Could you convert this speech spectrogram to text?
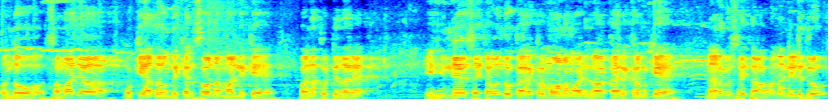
ಒಂದು ಸಮಾಜಮುಖಿಯಾದ ಒಂದು ಕೆಲಸವನ್ನು ಮಾಡಲಿಕ್ಕೆ ಪಣ ತೊಟ್ಟಿದ್ದಾರೆ. ಈ ಹಿಂದೆಯೂ ಸಹಿತ ಒಂದು ಕಾರ್ಯಕ್ರಮವನ್ನು ಮಾಡಿದ್ರು. ಆ ಕಾರ್ಯಕ್ರಮಕ್ಕೆ ನನಗೂ ಸಹಿತ ಆಹ್ವಾನ ನೀಡಿದ್ರು.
